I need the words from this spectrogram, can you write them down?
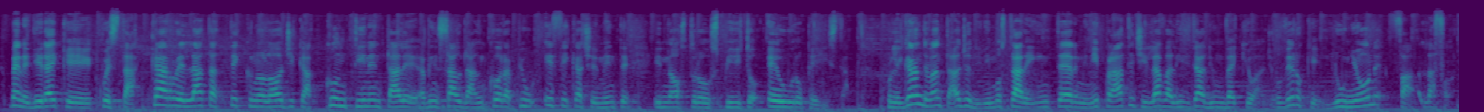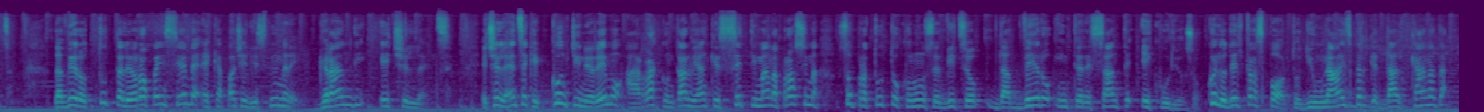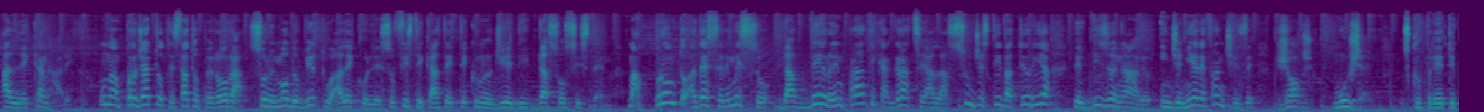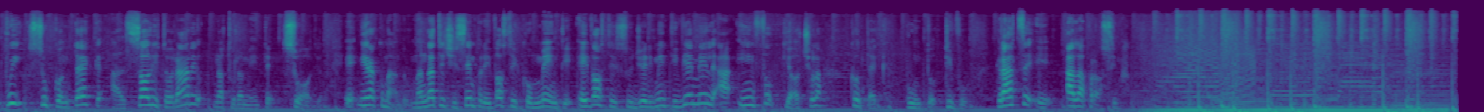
Bene, direi che questa carrellata tecnologica continentale rinsalda ancora più efficacemente il nostro spirito europeista con il grande vantaggio di dimostrare in termini pratici la validità di un vecchio agio, ovvero che l'unione fa la forza. Davvero tutta l'Europa insieme è capace di esprimere grandi eccellenze. Eccellenze che continueremo a raccontarvi anche settimana prossima, soprattutto con un servizio davvero interessante e curioso. Quello del trasporto di un iceberg dal Canada alle Canarie un progetto testato per ora solo in modo virtuale con le sofisticate tecnologie di Dassault System, ma pronto ad essere messo davvero in pratica grazie alla suggestiva teoria del visionario ingegnere francese Georges Mouget. scoprirete qui su Contech al solito orario, naturalmente su Odio. E mi raccomando, mandateci sempre i vostri commenti e i vostri suggerimenti via mail a info-contech.tv. Grazie e alla prossima!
